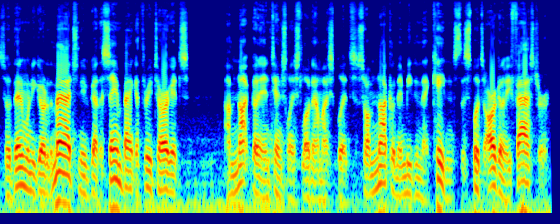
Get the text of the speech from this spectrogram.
So then when you go to the match and you've got the same bank of three targets, I'm not going to intentionally slow down my splits. So I'm not going to be meeting that cadence. The splits are going to be faster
